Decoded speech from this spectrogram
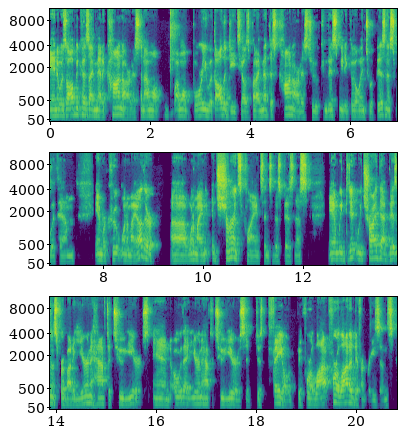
And it was all because I met a con artist, and I won't I won't bore you with all the details, but I met this con artist who convinced me to go into a business with him and recruit one of my other uh, one of my insurance clients into this business. And we did we tried that business for about a year and a half to two years. And over that year and a half to two years, it just failed before a lot for a lot of different reasons.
